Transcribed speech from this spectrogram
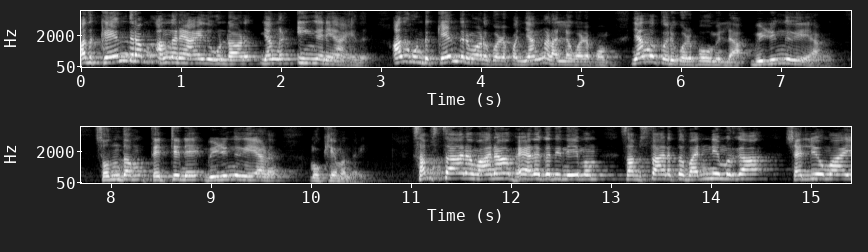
അത് കേന്ദ്രം അങ്ങനെ ആയതുകൊണ്ടാണ് ഞങ്ങൾ ഇങ്ങനെ ആയത്. അതുകൊണ്ട് കേന്ദ്രമാണ് കുഴപ്പം. ഞങ്ങളല്ല കുഴപ്പം. ഞങ്ങൾക്കൊരു കുഴപ്പവുമില്ല. വിഴുങ്ങുകയാണ്. സ്വന്തം തെറ്റിനെ വിഴുങ്ങുകയാണ് മുഖ്യമന്ത്രി. സംസ്ഥാന വാനാഭേദഗതി ഭേദഗതി നിയമം സംസ്ഥാനത്ത് വന്യമൃഗ ശല്യവുമായി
